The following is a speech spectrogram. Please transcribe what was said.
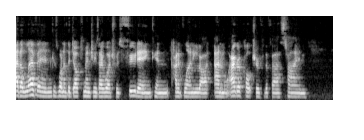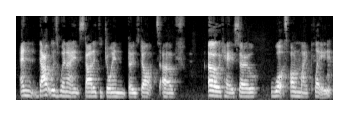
at 11 because one of the documentaries I watched was Food Inc. and kind of learning about animal agriculture for the first time. And that was when I started to join those dots of, oh, okay, so what's on my plate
